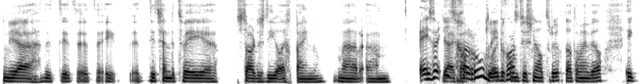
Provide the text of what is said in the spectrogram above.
Ja, dit, dit, dit, dit, zijn de twee, eh, starters die al echt pijn doen. Maar ehm, Is er ja, iets geroemd? Kleber Was, komt weer snel terug, dat dan weer wel. Ik,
